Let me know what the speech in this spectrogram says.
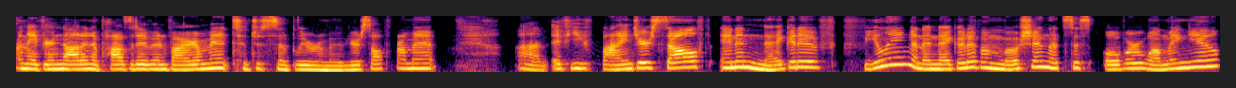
And if you're not in a positive environment, to just simply remove yourself from it um, if you find yourself in a negative feeling and a negative emotion that's just overwhelming you,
